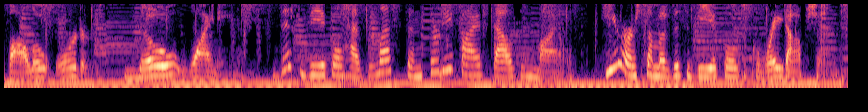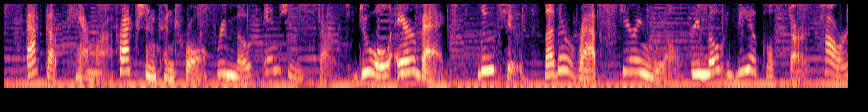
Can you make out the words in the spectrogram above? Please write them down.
follow orders, no whining. This vehicle has less than 35,000 miles. Here are some of this vehicle's great options. Backup camera, traction control, remote engine start, dual airbags, Bluetooth, leather wrapped steering wheel, remote vehicle start, power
